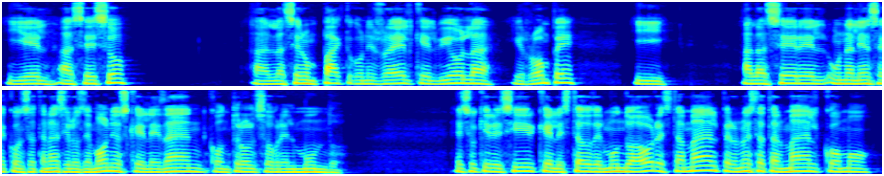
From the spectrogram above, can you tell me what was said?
y él hace eso al hacer un pacto con Israel que él viola y rompe, y al hacer él una alianza con Satanás y los demonios que le dan control sobre el mundo. Eso quiere decir que el estado del mundo ahora está mal, pero no está tan mal como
